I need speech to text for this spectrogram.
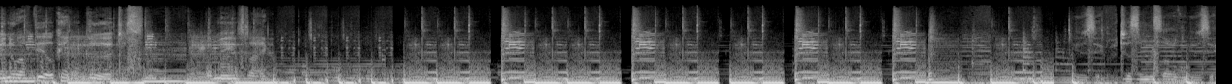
You know, I feel kinda good. Just, it means like, music, to some soul. Music,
